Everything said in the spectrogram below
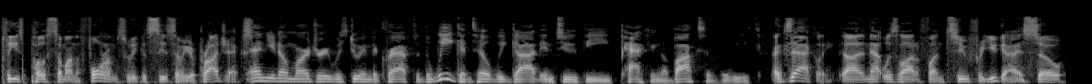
please post some on the forum so we could see some of your projects. And you know, Marjorie was doing the craft of the week until we got into the packing a box of the week. Exactly, uh, and that was a lot of fun too for you guys. So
